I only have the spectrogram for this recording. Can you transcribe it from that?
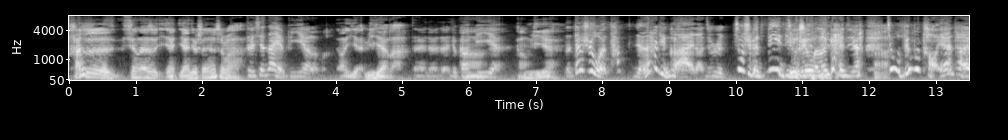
他是现在是研研究生是吗？对，现在也毕业了嘛。啊，也毕业了，对对对，就刚毕业。刚毕业。但是我他人还挺可爱的，就是就是个弟弟，给我的感觉，啊就我并不讨厌他，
